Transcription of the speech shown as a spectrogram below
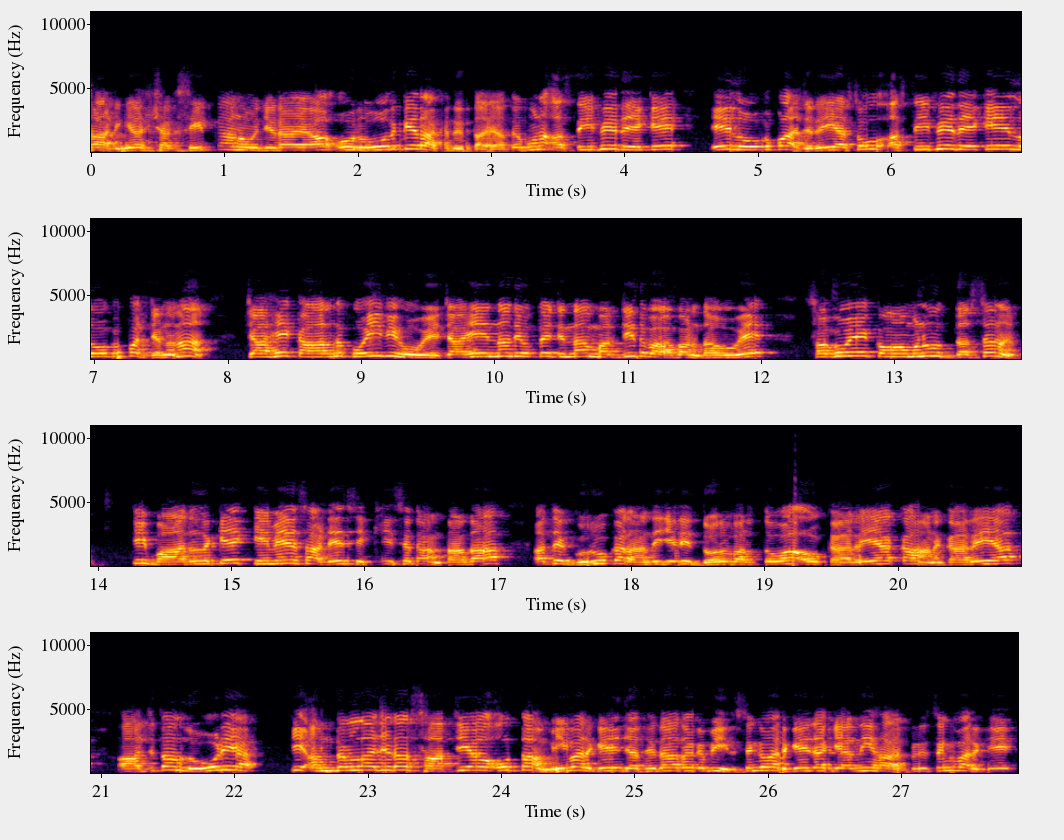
ਸਾਡੀਆਂ ਸ਼ਖਸੀਅਤਾਂ ਨੂੰ ਜਿਹੜਾ ਆ, ਉਹ ਰੋਲ ਕੇ ਰੱਖ ਦਿੱਤਾ ਆ ਤੇ ਹੁਣ ਅਸਤੀਫੇ ਦੇ ਕੇ ਇਹ ਲੋਕ ਭੱਜ ਰਹੇ ਆ। ਸੋ ਅਸਤੀਫੇ ਦੇ ਕੇ ਇਹ ਲੋਕ ਭੱਜਣ ਨਾ, ਚਾਹੇ ਕਾਰਨ ਕੋਈ ਵੀ ਹੋਵੇ, ਚਾਹੇ ਇਹਨਾਂ ਦੇ ਉੱਤੇ ਜਿੰਨਾ ਮਰਜ਼ੀ ਦਬਾਅ ਬਣਦਾ ਹੋਵੇ ਸਗੋਂ ਇਹ ਕੌਮ ਨੂੰ ਦੱਸਣ ਕਿ ਬਾਦਲ ਕੇ ਕਿਵੇਂ ਸਾਡੇ ਸਿੱਖੀ ਸਿਧਾਂਤਾਂ ਦਾ ਅਤੇ ਗੁਰੂ ਘਰਾਂ ਦੀ ਜਿਹੜੀ ਦੁਰਵਰਤੋਂ ਆ, ਉਹ ਕਰ ਰਹੇ ਆ ਕਹਾਣ ਕਰ ਰਹੇ ਆ। ਅੱਜ ਤਾਂ ਲੋੜ ਆ ਕਿ ਅੰਦਰਲਾ ਜਿਹੜਾ ਸੱਚ ਆ, ਉਹ ਧਾਮੀ ਵਰਗੇ, ਜਥੇਦਾਰ ਰਘਬੀਰ ਸਿੰਘ ਵਰਗੇ ਜਾਂ ਗਿਆਨੀ ਹਰਪ੍ਰੀਤ ਸਿੰਘ ਵਰਗੇ,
